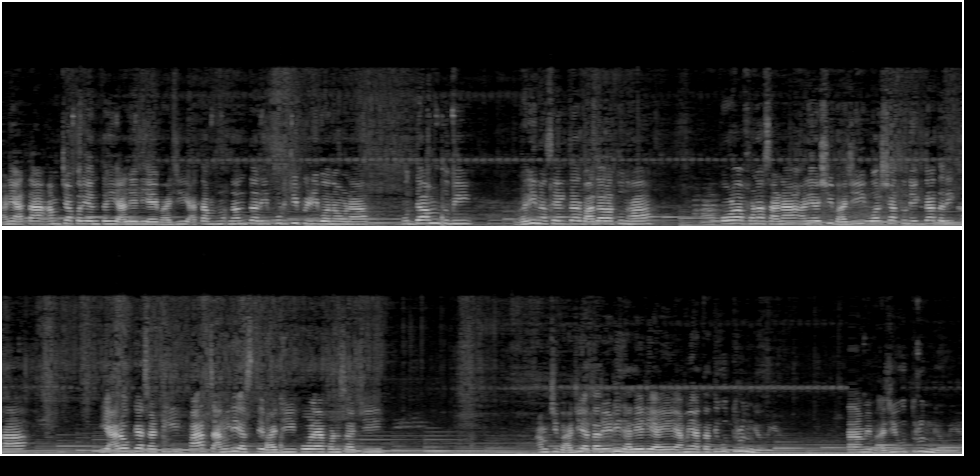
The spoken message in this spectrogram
आणि आता आमच्यापर्यंत ही आलेली आहे भाजी. आता नंतर ही पुढची पिढी बनवणार. मुद्दाम तुम्ही घरी नसेल तर बाजारातून हा कोळा फणस आणा आणि अशी भाजी वर्षातून एकदा तरी खा. ही आरोग्यासाठी फार चांगली असते भाजी कोळ्या फणसाची. आमची भाजी आता रेडी झालेली आहे. आम्ही आता ती उतरून घेऊया. आता आम्ही भाजी उतरून घेऊया.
